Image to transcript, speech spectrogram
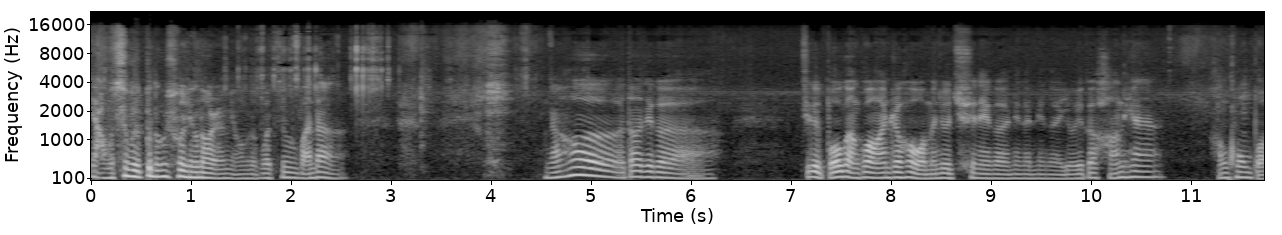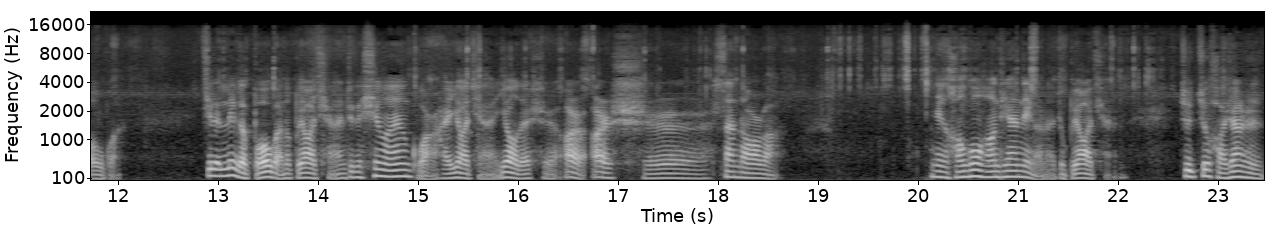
呀，我是不是不能说领导人名字？我就完蛋了。然后到这个。这个博物馆逛完之后，我们就去那个、那个、那个有一个航天航空博物馆。这个那个博物馆都不要钱，这个新闻馆还要钱，要的是二二十三刀吧。那个航空航天那个呢就不要钱，就就好像是，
